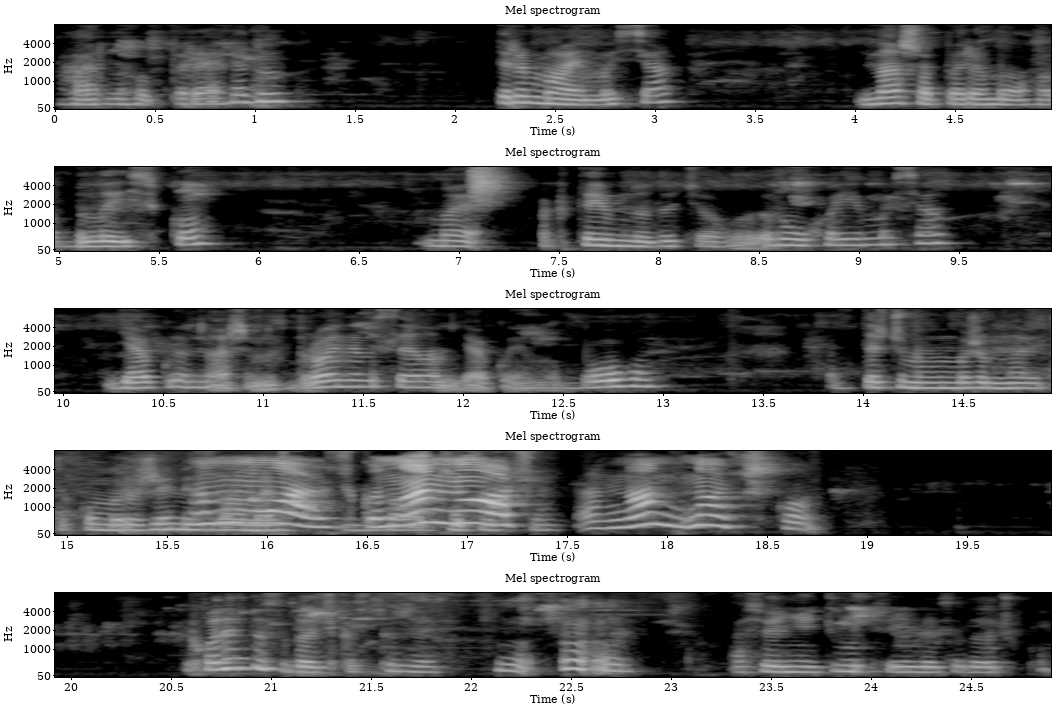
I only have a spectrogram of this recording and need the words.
гарного перегляду. Тримаємося. Наша перемога близько. Ми активно до цього рухаємося. Дякуємо нашим Збройним силам, дякуємо Богу за те, що ми можемо навіть в такому режимі з вами. На ножку, на ножку, на ножку. Ти ходиш до садочка, скажи. М-м. А сьогодні чому ти не в садочку?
